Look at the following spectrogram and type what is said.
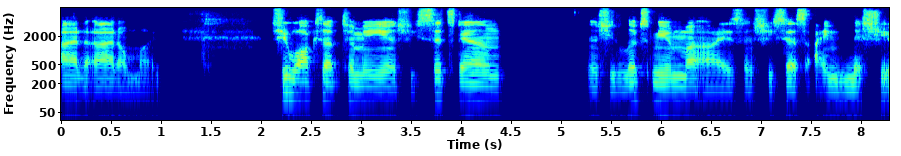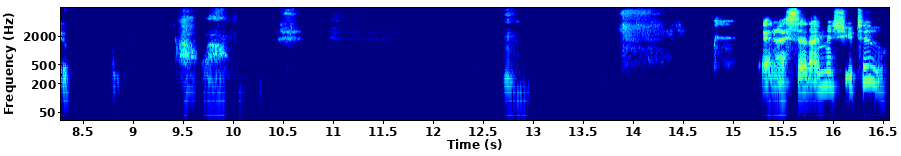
I, I don't mind. She walks up to me and she sits down and she looks me in my eyes and she says, I miss you. Oh, wow. Hmm. And I said, I miss you too.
